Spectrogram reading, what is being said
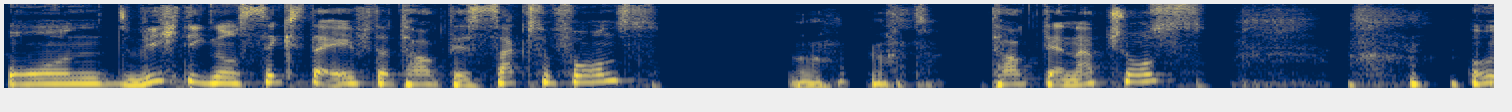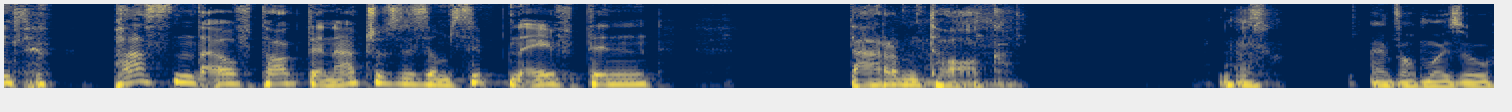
Und wichtig noch, 6.11. Tag des Saxophons, Oh Gott. Tag der Nachos. Und passend auf Tag der Nachos ist am 7.11. Darmtag. Einfach mal so.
